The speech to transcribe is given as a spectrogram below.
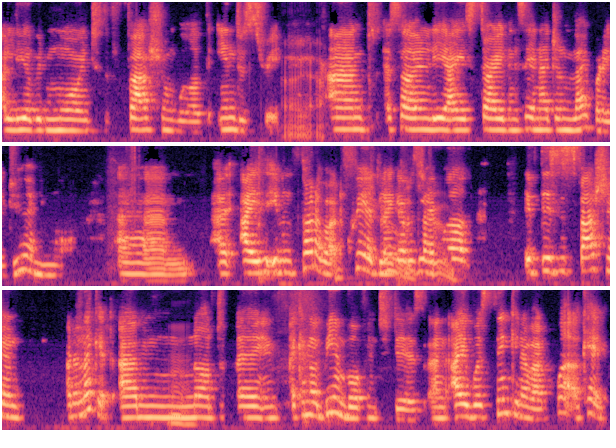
a little bit more into the fashion world, the industry, oh, yeah. and suddenly I started even saying I don't like what I do anymore. Um, I, I, even thought about quit. Like I was like, true. well, if this is fashion, I don't like it. I'm mm. not. Uh, I cannot be involved into this. And I was thinking about, well, okay,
